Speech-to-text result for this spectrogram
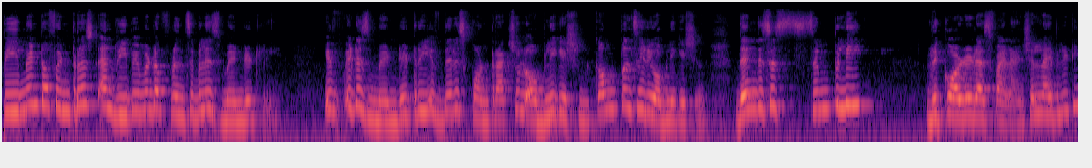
payment of interest and repayment of principal is mandatory if it is mandatory if there is contractual obligation compulsory obligation then this is simply recorded as financial liability.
